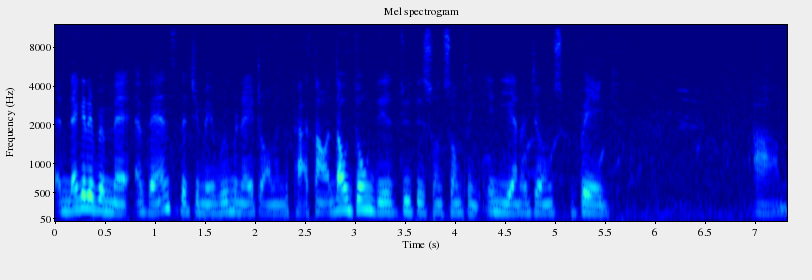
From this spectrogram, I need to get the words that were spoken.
a negative event that you may ruminate on in the past. Now, now don't do this on something Indiana Jones big. Um,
